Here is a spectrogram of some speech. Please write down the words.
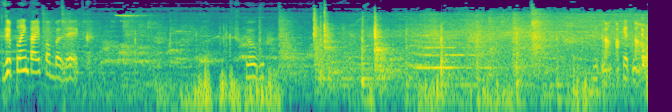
Zipline tayo pabalik. Let's go. Lang, akit ako.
